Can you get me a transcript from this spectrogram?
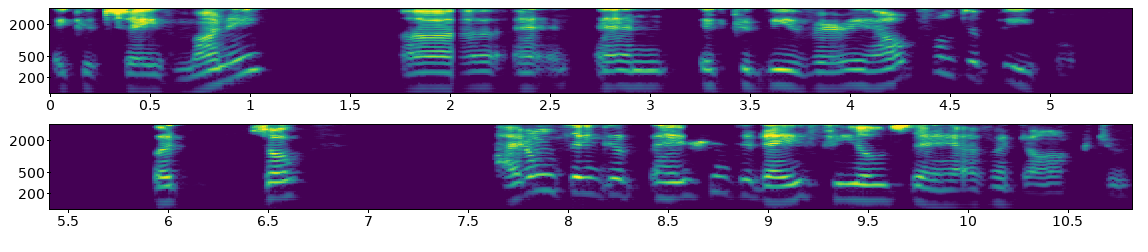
It could save money, uh, and and it could be very helpful to people. But so I don't think a patient today feels they have a doctor.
